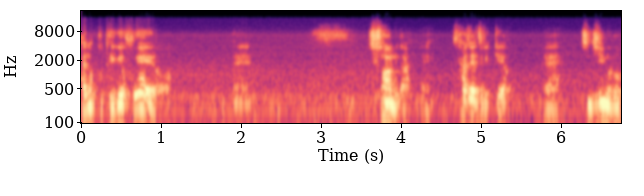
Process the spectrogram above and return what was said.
해놓고 되게 후회해요. 예, 죄송합니다. 예, 사죄 드릴게요. 예, 진심으로.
